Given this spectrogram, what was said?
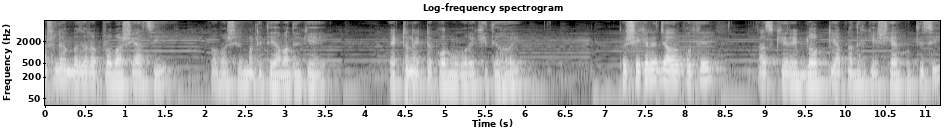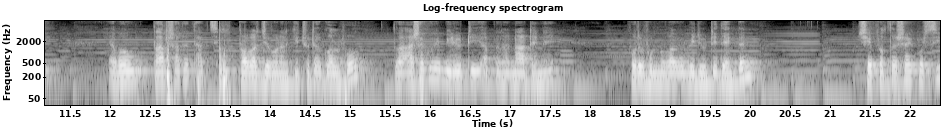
আসলে আমরা যারা প্রবাসে আছি, প্রবাসের মাটিতে আমাদেরকে একটা না একটা কর্ম করে খেতে হয়। তো সেখানে যাওয়ার পথে আজকের এই ব্লগটি আপনাদেরকে শেয়ার করতেছি এবং তার সাথে থাকছে প্রবাস জীবনের কিছুটা গল্প। তো আশা করি ভিডিওটি আপনারা না টেনে পরিপূর্ণভাবে ভিডিওটি দেখবেন। সে প্রত্যাশাই করছি।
